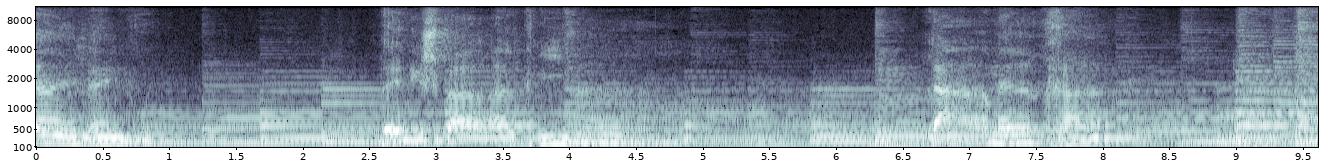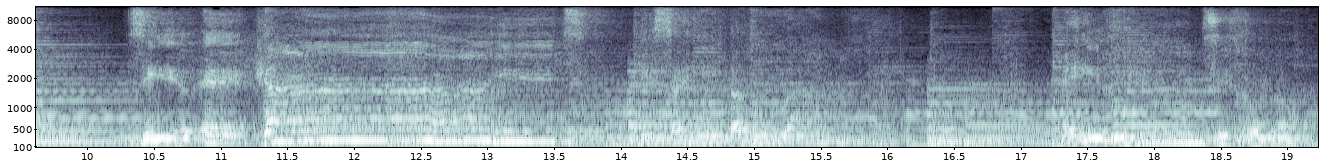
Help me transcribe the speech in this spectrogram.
אלינו ונשבר על כמיהה למרחק. זרעי קיץ נישאים ברוח מאירים זיכרונות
